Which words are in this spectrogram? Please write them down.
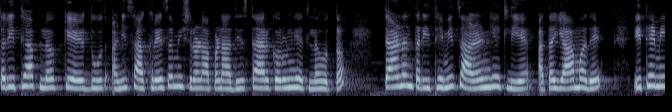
तर इथे आपलं केळ दूध आणि साखरेचं मिश्रण आपण आधीच तयार करून घेतलं होतं. त्यानंतर इथे मी चाळण घेतली आहे आता यामध्ये इथे मी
